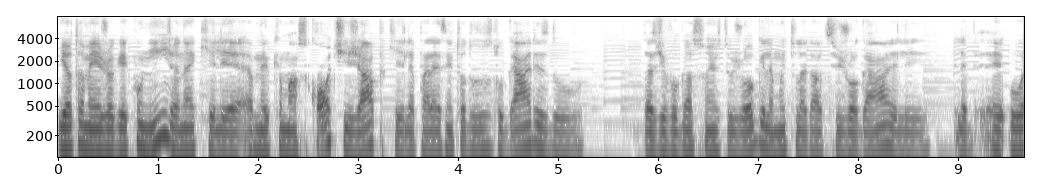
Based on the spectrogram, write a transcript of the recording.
E eu também joguei com o Ninja, né? Que ele é meio que um mascote já, porque ele aparece em todos os lugares do, das divulgações do jogo. Ele é muito legal de se jogar. Ele, ele é, o,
